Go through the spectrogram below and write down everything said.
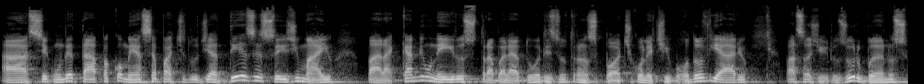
A segunda etapa começa a partir do dia 16 de maio para caminhoneiros, trabalhadores do transporte coletivo rodoviário, passageiros urbanos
